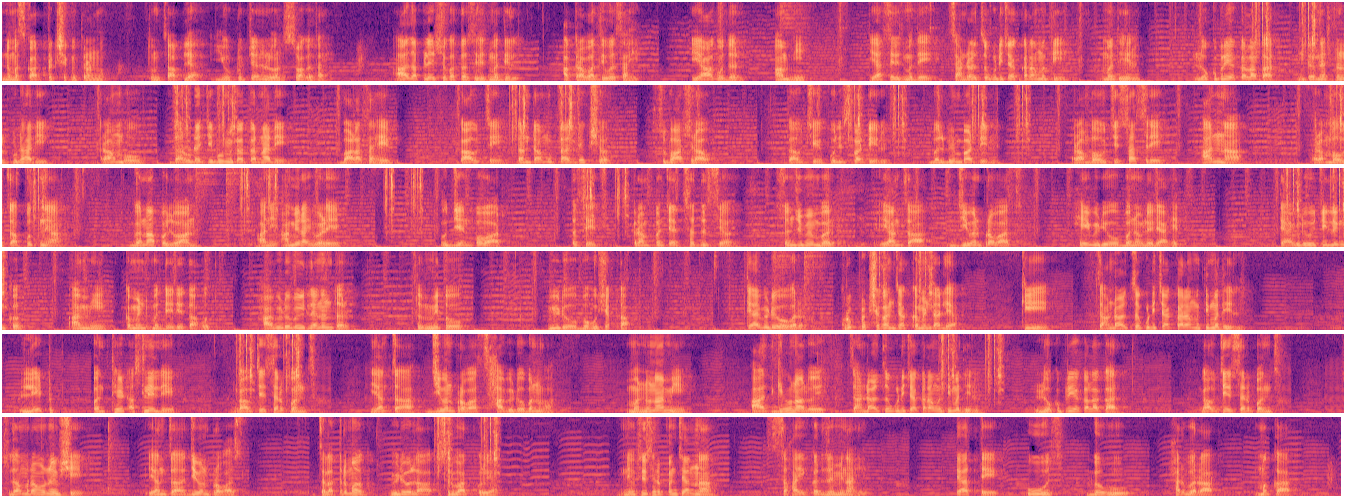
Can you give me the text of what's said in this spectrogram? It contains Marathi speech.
नमस्कार प्रेक्षक मित्रांनो तुमचं आपल्या यूट्यूब चॅनलवर स्वागत आहे. आज आपल्या यशोगाथा सिरीजमधील अकरावा दिवस आहे. या अगोदर आम्ही या सिरीजमध्ये चांडळ चौकडीच्या करामतीमधील लोकप्रिय कलाकार इंटरनॅशनल पुढारी रामभाऊ दारुड्याची भूमिका करणारे बाळासाहेब गावचे तंटामुक्त अध्यक्ष सुभाषराव गावचे पोलीस पाटील बलभीम पाटील रामभाऊचे सासरे अण्णा रामभाऊचा पुतण्या गणा पैलवान आणि आमिर हिवळे उज्जैन पवार तसेच ग्रामपंचायत सदस्य संजू मेंबर यांचा जीवनप्रवास हे व्हिडिओ बनवलेले आहेत. त्या व्हिडिओची लिंक आम्ही कमेंटमध्ये देत आहोत. हा व्हिडिओ बघितल्यानंतर तुम्ही तो व्हिडिओ बघू शकता. त्या व्हिडिओवर खूप प्रेक्षकांच्या कमेंट आल्या की चांडाळ चौकडीच्या करामतीमधील लेट पण थेट असलेले गावचे सरपंच यांचा जीवनप्रवास हा व्हिडिओ बनवा. म्हणून आम्ही आज घेऊन आलो आहे चांडाळ चौकडीच्या करामतीमधील लोकप्रिय कलाकार गावचे सरपंच सुदामराव नेवशे यांचा जीवनप्रवास चला तर मग व्हिडिओला सुरुवात करूया. नेवसे सरपंचांना सहा एकर जमीन आहे. त्यात ते ऊस गहू हरभरा मका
